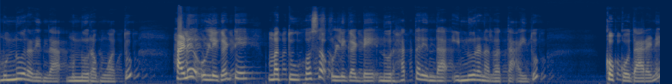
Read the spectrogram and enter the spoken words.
ಮುನ್ನೂರರಿಂದ ಮುನ್ನೂರ ಮೂವತ್ತು, ಹಳೆ ಉಳ್ಳಿಗಡ್ಡೆ ಮತ್ತು ಹೊಸ ಉಳ್ಳಿಗಡ್ಡೆ ನೂರ ಹತ್ತರಿಂದ ಇನ್ನೂರ ನಲವತ್ತ ಐದು. ಕೊಕ್ಕೋ ಧಾರಣೆ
